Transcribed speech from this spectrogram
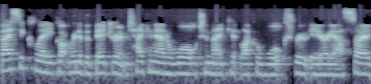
basically got rid of a bedroom, taken out a wall to make it like a walk-through area. So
